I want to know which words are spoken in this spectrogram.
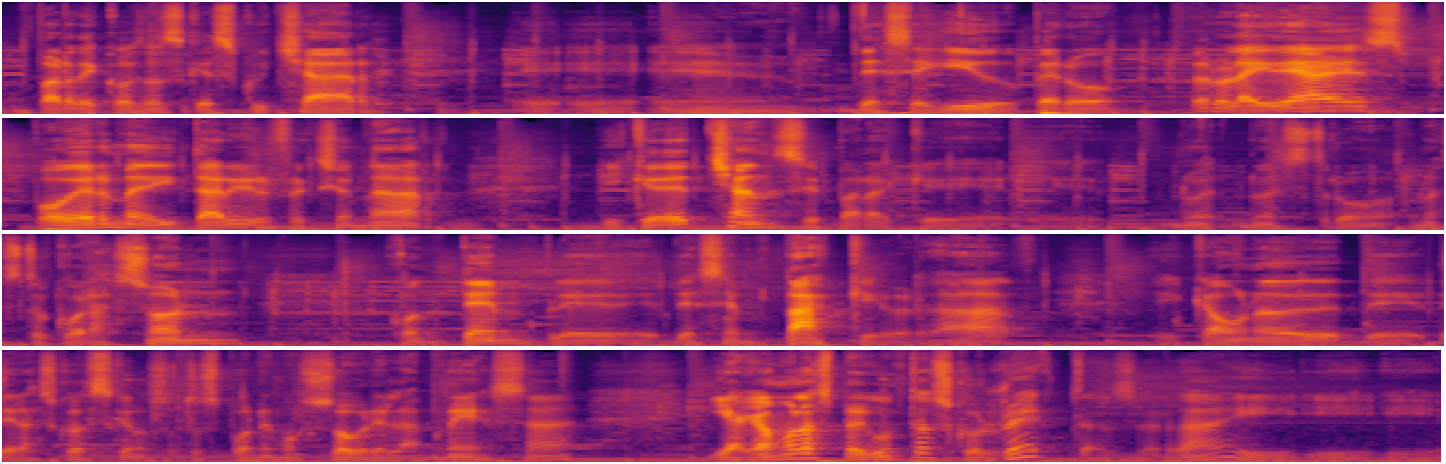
un par de cosas que escuchar eh, eh, eh, de seguido. Pero, pero la idea es poder meditar y reflexionar y que dé chance para que nuestro, nuestro corazón contemple, desempaque, ¿verdad? Cada una de, las cosas que nosotros ponemos sobre la mesa y hagamos las preguntas correctas, ¿verdad? Y,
